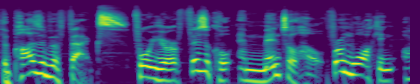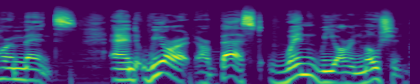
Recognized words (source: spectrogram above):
The positive effects for your physical and mental health from walking are immense, and we are at our best when we are in motion.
